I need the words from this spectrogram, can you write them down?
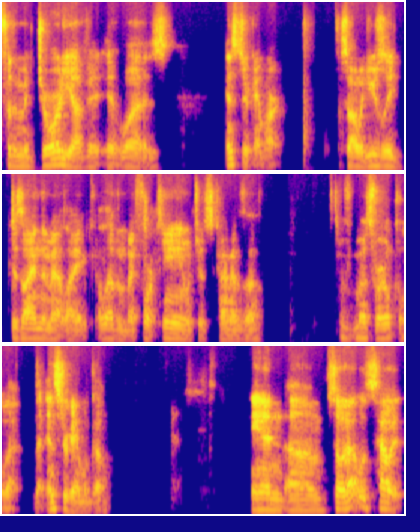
for the majority of it, it was Instagram art. So I would usually design them at like 11 by 14, which is kind of the most vertical that, that Instagram will go. And um, so that was how it,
